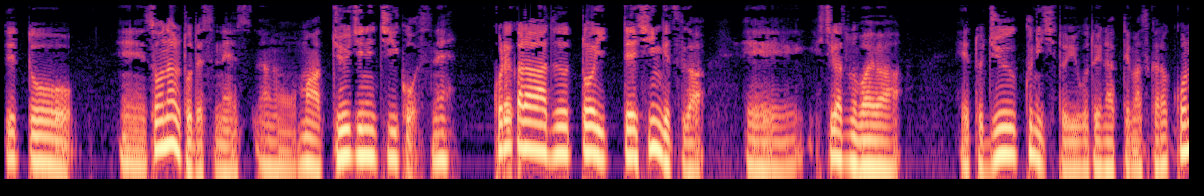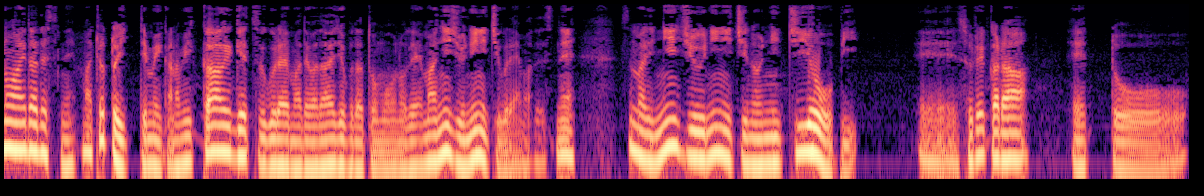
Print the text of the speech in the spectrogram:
えっと、えー、そうなるとですね、あの、まあ、11日以降ですね。これからずっと行って、新月が、えー、7月の場合は、えっ、と、19日ということになってますから、この間ですね、まあ、ちょっと行ってもいいかな。3ヶ月ぐらいまでは大丈夫だと思うので、まあ、22日ぐらいまでですね。つまり22日の日曜日、えー、それから、えっと、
